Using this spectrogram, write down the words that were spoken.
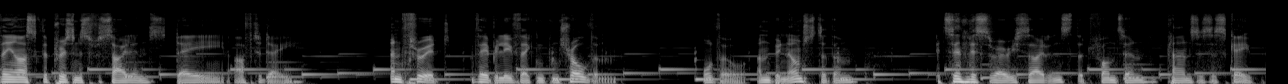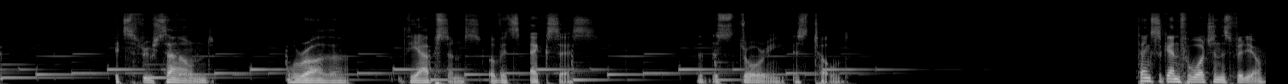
They ask the prisoners for silence day after day, and through it, they believe they can control them. Although, unbeknownst to them, it's in this very silence that Fontaine plans his escape. It's through sound, or rather, the absence of its excess, that the story is told. Thanks again for watching this video.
